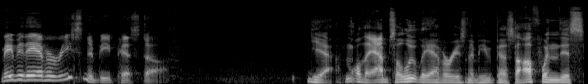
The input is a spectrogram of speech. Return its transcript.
maybe they have a reason to be pissed off. Yeah, well, they absolutely have a reason to be pissed off when this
